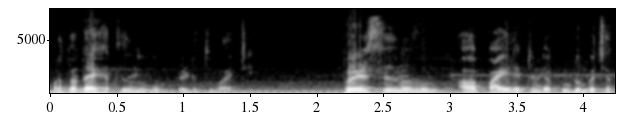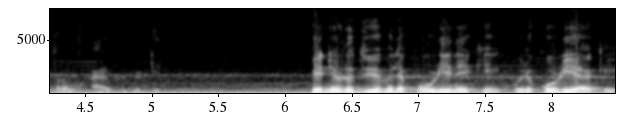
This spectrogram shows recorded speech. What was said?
മൃതദേഹത്തിൽ നിന്നും എടുത്തു മാറ്റി. പേഴ്സിൽ നിന്നും ആ പൈലറ്റിന്റെ കുടുംബചിത്രം അയാൾക്ക് കിട്ടി. പിന്നീട് ദ്വീപിലെ പൂഴി നീക്കി ഒരു കുഴിയാക്കി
